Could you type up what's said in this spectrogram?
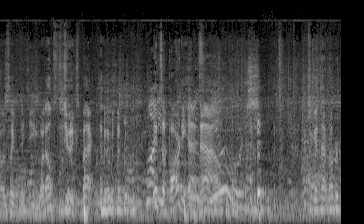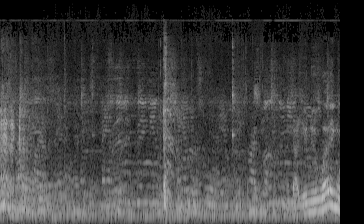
I was like thinking, what else did you expect? Well, I it's a mean, party it hat was now. huge. Where'd you get that rubber band? Got you a new wedding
